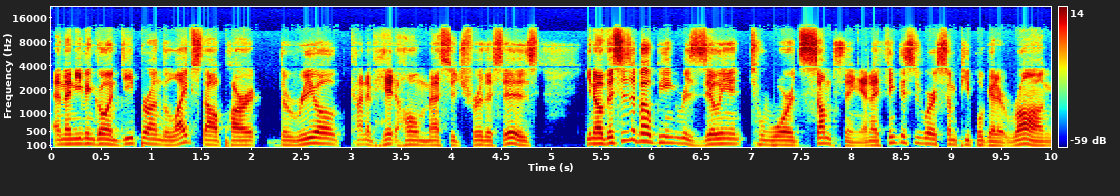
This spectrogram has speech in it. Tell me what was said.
And then even going deeper on the lifestyle part, the real kind of hit home message for this is you know, this is about being resilient towards something. And I think this is where some people get it wrong.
